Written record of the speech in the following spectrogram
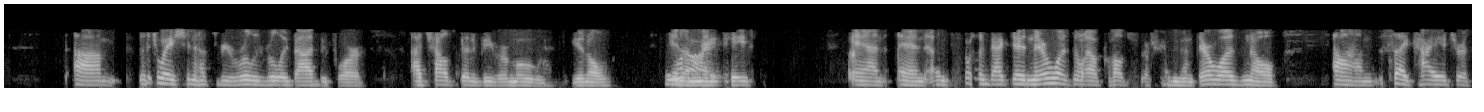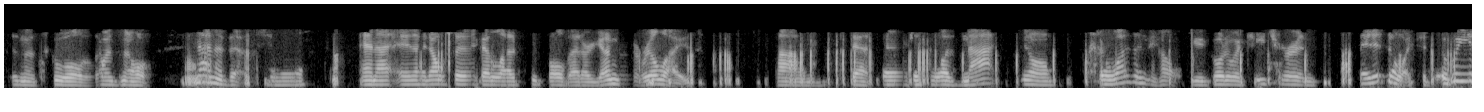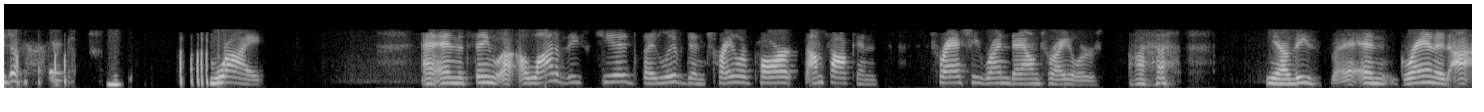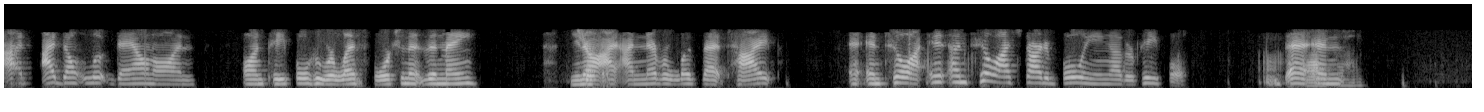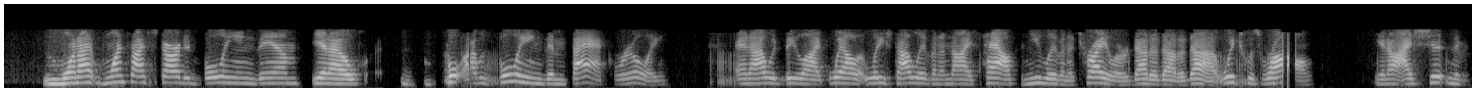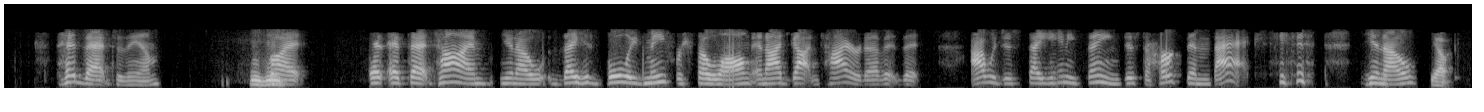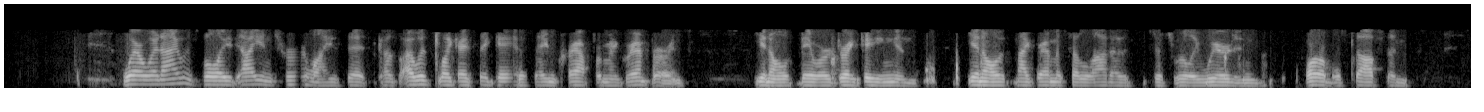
um, the situation has to be really, really bad before a child's going to be removed. You know, in a many Right. cases. And and unfortunately back then there was no alcohol treatment. There was no um psychiatrist in the school. There was no none of this, you know. And I and I don't think that a lot of people that are younger realize um that there just was not, you know, there wasn't help. You'd go to a teacher and they didn't know what to do either. Right. And, and the thing, a- a lot of these kids, they lived in trailer parks. I'm talking trashy, rundown trailers. you know these, and granted, I, I I don't look down on on people who are less fortunate than me. You sure. know, I, I never was that type until I until I started bullying other people, and when I once I started bullying them, you know, bu- I was bullying them back really, and I would be like, well, at least I live in a nice house and you live in a trailer, da da da da da, which was wrong. You know, I shouldn't have said that to them, Mhm. but at, at that time, you know, they had bullied me for so long, and I'd gotten tired of it that I would just say anything just to hurt them back. you know. Yep. Where when I was bullied, I internalized it because I was, like I said, getting the same crap from my grandparents. You know, they were drinking, and you know, my grandma said a lot of just really weird and horrible stuff, and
